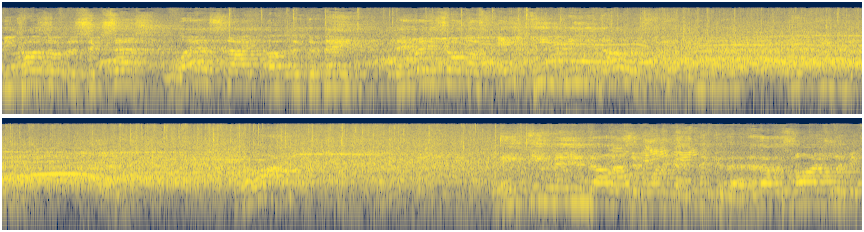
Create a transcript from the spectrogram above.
because of the success last night of the debate. Million in one day. Think of that. And that was largely because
